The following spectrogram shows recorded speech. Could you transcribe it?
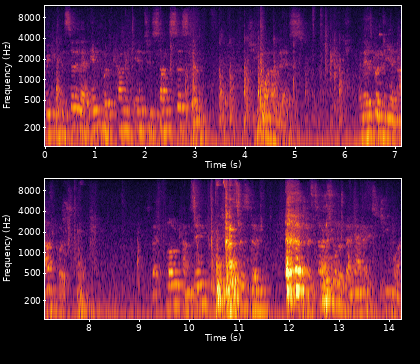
we can consider that input coming into some system, G1 of S, and there's going to be an output. So that flow comes in into the system, some sort of dynamics, G1.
